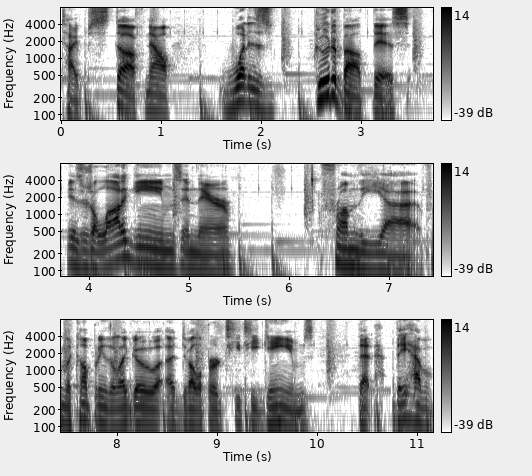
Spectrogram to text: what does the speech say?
type stuff. Now, what is good about this is there's a lot of games in there from the uh, from the company, the Lego uh, developer TT Games, that they have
